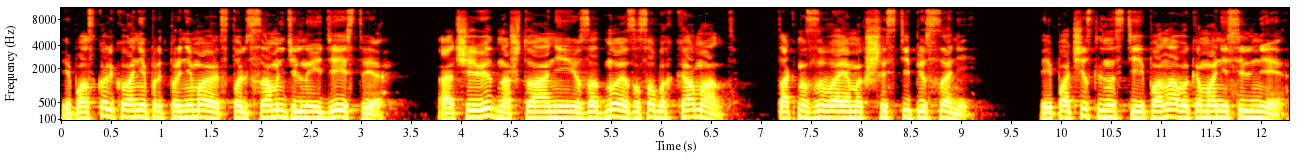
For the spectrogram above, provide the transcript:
И поскольку они предпринимают столь сомнительные действия, очевидно, что они из одной из особых команд, так называемых «шести писаний». И по численности и по навыкам они сильнее.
